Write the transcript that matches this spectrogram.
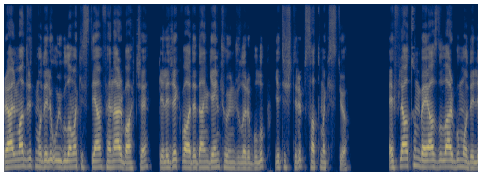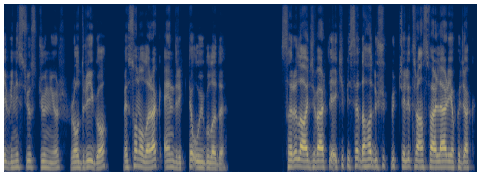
Real Madrid modeli uygulamak isteyen Fenerbahçe, gelecek vadeden genç oyuncuları bulup yetiştirip satmak istiyor. Eflatun Beyazlılar bu modeli Vinicius Junior, Rodrigo ve son olarak Endrick'te uyguladı. Sarı lacivertli ekip ise daha düşük bütçeli transferler yapacak.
